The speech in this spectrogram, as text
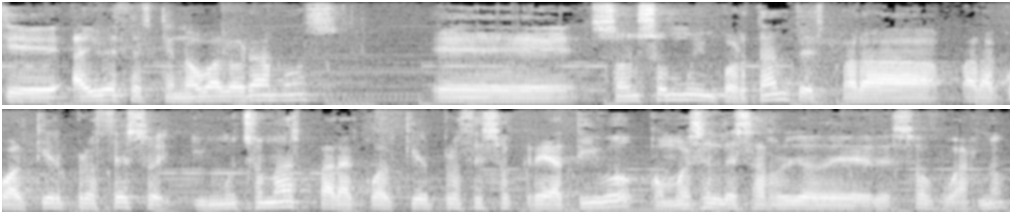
que hay veces que no valoramos son, son muy importantes para, para, cualquier proceso y mucho más para cualquier proceso creativo como es el desarrollo de, de software. ¿no?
